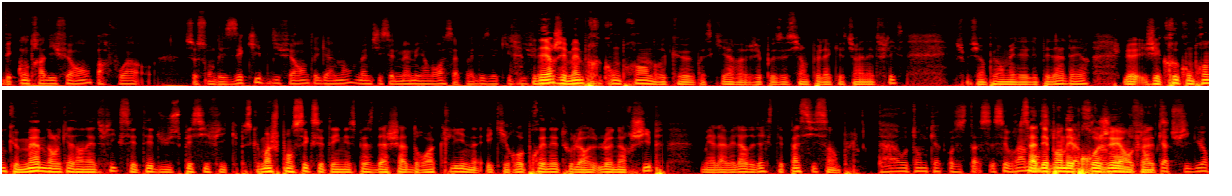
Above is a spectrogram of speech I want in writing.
des contrats différents. Parfois, ce sont des équipes différentes également. Même si c'est le même ayant droit, ça peut être des équipes différentes. D'ailleurs, j'ai même cru comprendre que, parce qu'hier j'ai posé aussi un peu la question à Netflix, je me suis un peu emmêlé les pédales d'ailleurs, le- j'ai cru comprendre que même dans le cas d'un Netflix, c'était du spécifique. Parce que moi, je pensais que c'était une espèce d'achat de droit clean et qui reprenait tout leur- l'ownership, mais elle avait l'air de dire que c'était pas si simple. T'as autant de cas. oh, c'est- vraiment- Ça dépend des projets, en autant de fait. cas de figure.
